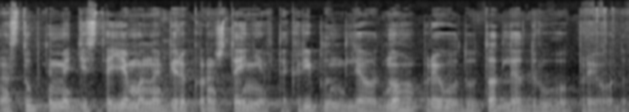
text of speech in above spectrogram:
Наступними дістаємо набір кронштейнів та кріплень для одного приводу та для другого приводу.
